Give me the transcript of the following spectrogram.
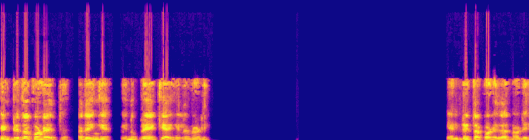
ಎಂಟ್ರಿ ತಕೊಂಡಾಯ್ತು ಅದು ಹಿಂಗೆ, ಇನ್ನು ಬ್ರೇಕೇ ಆಗಿಲ್ಲ, ನೋಡಿ. ಎಂಟ್ರಿ ತಕೊಂಡಿದ್ದಾರೆ ನೋಡಿ.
